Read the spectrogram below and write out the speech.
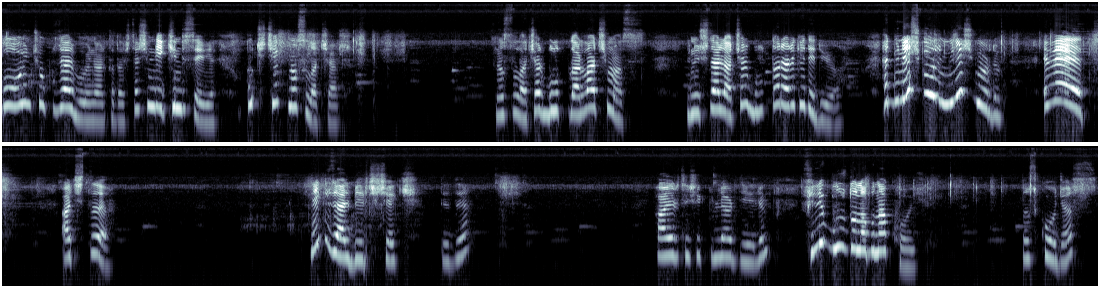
Bu oyun çok güzel bir oyun arkadaşlar. Şimdi ikinci seviye. Bu çiçek nasıl açar? Nasıl açar? Bulutlarla açmaz. Güneşlerle açar. Bulutlar hareket ediyor. Ha güneş gördüm, güneş gördüm. Evet. Açtı. Ne güzel bir çiçek dedi. Hayır teşekkürler diyelim. Fili buzdolabına koy. Nasıl koyacağız?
